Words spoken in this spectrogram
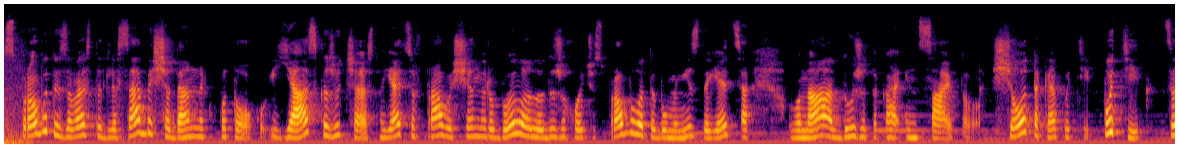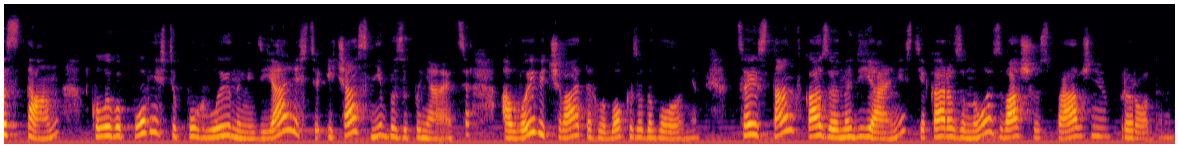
Спробуйте завести для себе щоденник потоку. Я скажу чесно, я цю вправу ще не робила, але дуже хочу спробувати, бо мені здається, вона дуже така інсайтова. Що таке потік? Потік це стан, коли ви повністю поглинені діяльністю і час ніби зупиняється, а ви відчуваєте глибоке задоволення. Цей стан вказує на діяльність, яка резонує з вашою справжньою природою.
